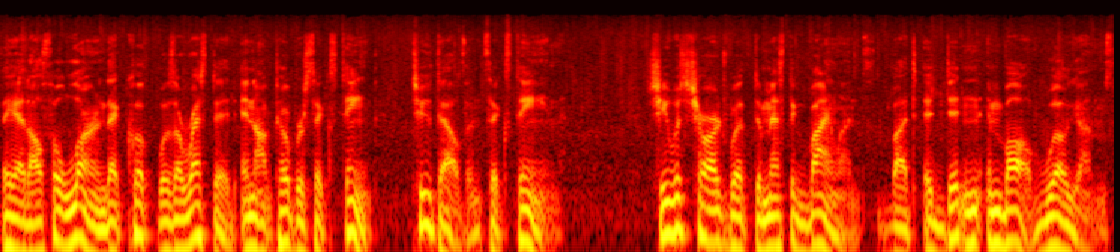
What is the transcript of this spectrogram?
They had also learned that Cook was arrested in October 16, 2016. She was charged with domestic violence, but it didn't involve Williams.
